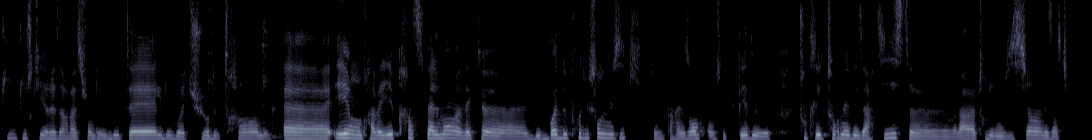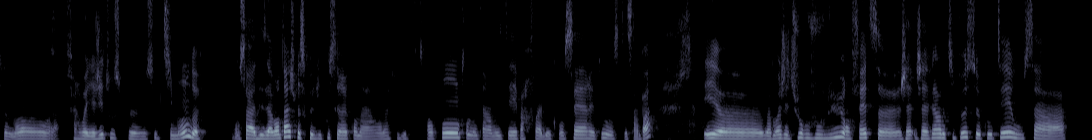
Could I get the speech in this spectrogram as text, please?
tout, tout, ce qui est réservation d'hôtels, de, voitures, de trains. et on travaillait principalement avec des boîtes de production de musique. Donc par exemple on s'occupait de toutes les tournées des artistes, voilà, tous les musiciens, les instruments, faire voyager tout ce, petit monde. Bon, ça a des avantages parce que du coup, c'est vrai qu'on a, on a fait des petites rencontres, on était invités parfois à des concerts et tout, donc c'était sympa. Et euh, bah, moi, j'ai toujours voulu, en fait, j'avais un petit peu ce côté où ça,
